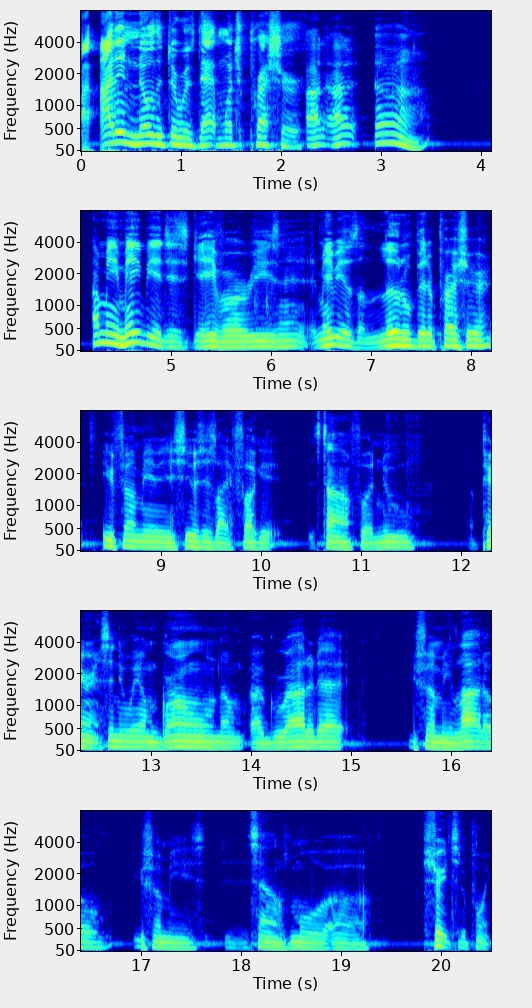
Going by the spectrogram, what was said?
I, I didn't know that there was that much pressure. I, I, uh, I mean, maybe it just gave her a reason. Maybe it was a little bit of pressure. You feel me? And she was just like, "Fuck it, it's time for a new appearance." Anyway, I'm grown. I'm, I grew out of that. You feel me? Latto. You feel me? It sounds more uh, straight to the point.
